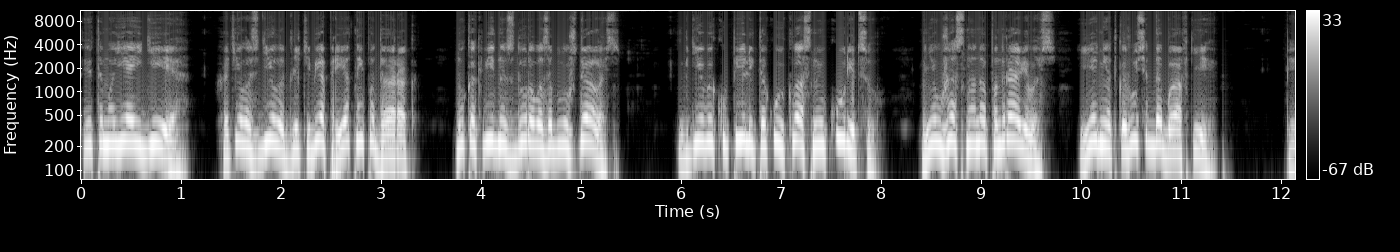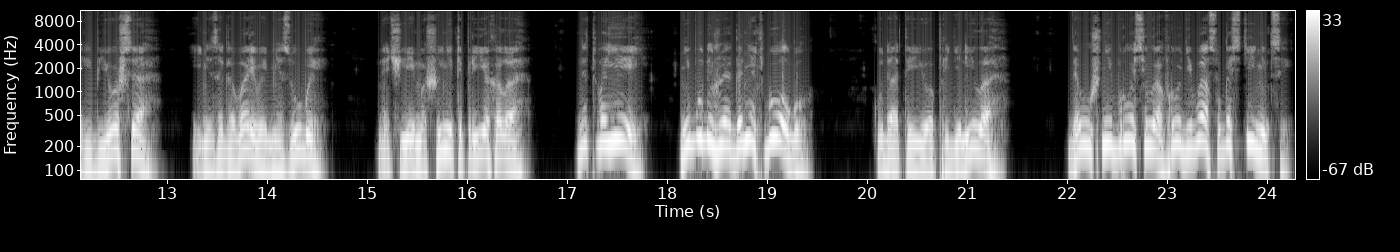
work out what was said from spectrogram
Это моя идея. Хотела сделать для тебя приятный подарок, но, как видно, здорово заблуждалась. Где вы купили такую классную курицу? Мне ужасно она понравилась, и я не откажусь от добавки. Перебьешься и не заговаривай мне зубы. На чьей машине ты приехала? На твоей. Не буду же я гонять Волгу. Куда ты ее определила? Да уж не бросила, вроде вас у гостиницы.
